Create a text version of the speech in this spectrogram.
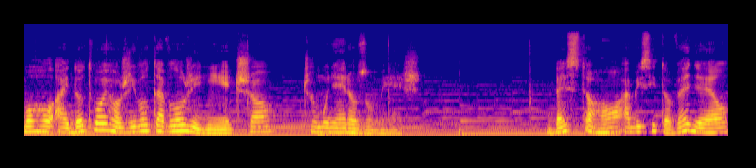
mohol aj do tvojho života vložiť niečo, čo mu nerozumieš. Bez toho, aby si to vedel,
